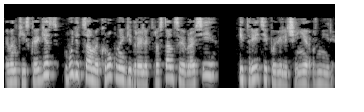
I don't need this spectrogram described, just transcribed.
Эвенкийская ГЭС будет самой крупной гидроэлектростанцией в России и третьей по величине в мире.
